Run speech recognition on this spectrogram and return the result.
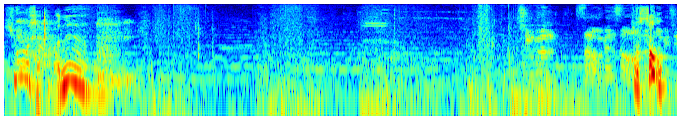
凶什么呢？ 친구는 싸우면서 저 얻는 성! 법이지.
